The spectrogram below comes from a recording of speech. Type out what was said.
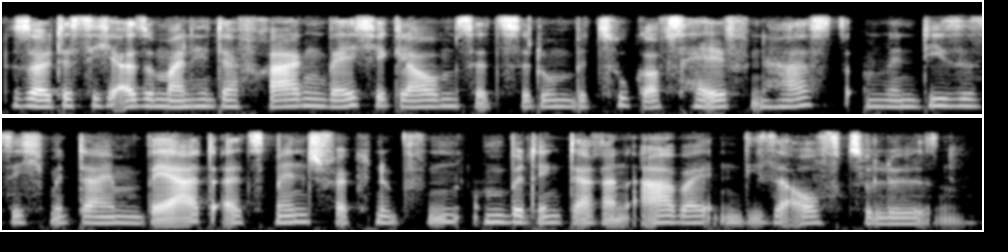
Du solltest dich also mal hinterfragen, welche Glaubenssätze du in Bezug aufs Helfen hast und wenn diese sich mit deinem Wert als Mensch verknüpfen, unbedingt daran arbeiten, diese aufzulösen.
